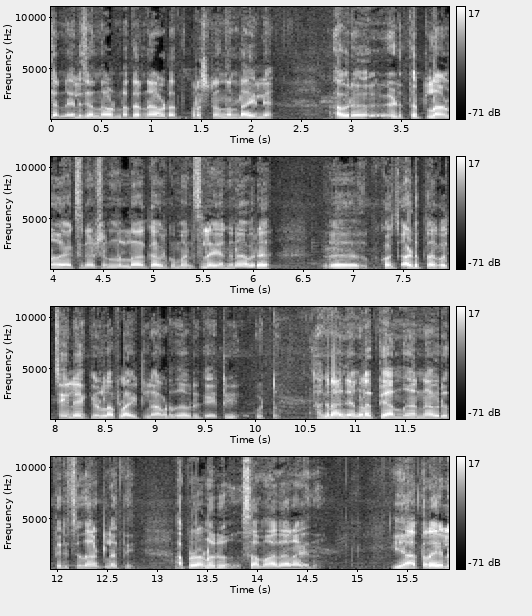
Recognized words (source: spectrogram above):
ചെന്നൈയിൽ ചെന്ന ഉടനെ തന്നെ അവിടെ പ്രശ്നമൊന്നും ഉണ്ടായില്ല. അവർ എടുത്തിട്ടുള്ളതാണ് വാക്സിനേഷൻ എന്നുള്ളതൊക്കെ അവർക്ക് മനസ്സിലായി. അങ്ങനെ അവർ അടുത്ത കൊച്ചിയിലേക്കുള്ള ഫ്ലൈറ്റിൽ അവിടെ നിന്ന് അവർ കയറ്റി വിട്ടു. അങ്ങനെ ഞങ്ങളെത്തി അന്ന് തന്നെ അവർ തിരിച്ച് നാട്ടിലെത്തി. അപ്പോഴാണ് ഒരു സമാധാനമായത് യാത്രയിൽ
